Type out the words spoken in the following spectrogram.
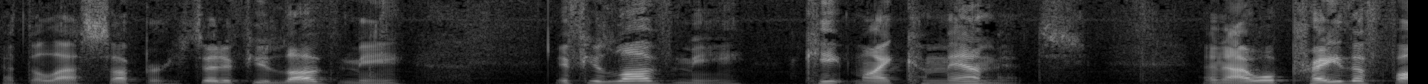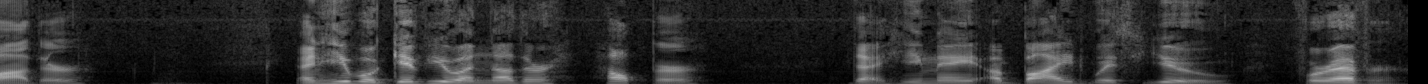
at the Last Supper. He said, If you love me, if you love me, keep my commandments. And I will pray the Father, and he will give you another helper, that he may abide with you forever.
